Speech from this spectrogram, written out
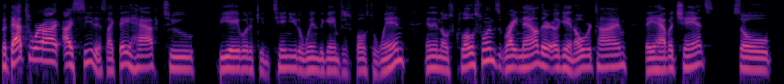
but that's where I, I see this. Like they have to be able to continue to win the games they're supposed to win. And then those close ones, right now, they're again overtime, they have a chance. So,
